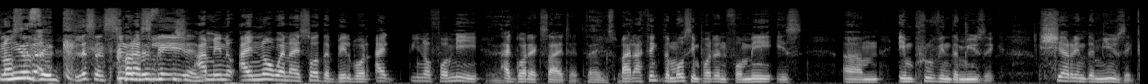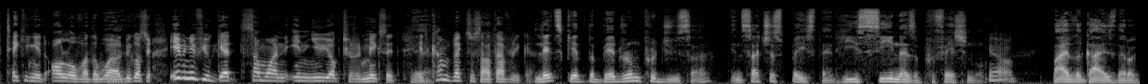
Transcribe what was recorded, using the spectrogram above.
No, music. seri- listen, seriously. I mean, I know when I saw the billboard, I, you know, for me, I got excited. Thanks, man. But I think the most important for me is um, improving the music, sharing the music, taking it all over the world. Because even if you get someone in New York to remix it, Yeah. it comes back to South Africa. Let's get the bedroom producer in such a space that he's seen as a professional Yeah. by the guys that are,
